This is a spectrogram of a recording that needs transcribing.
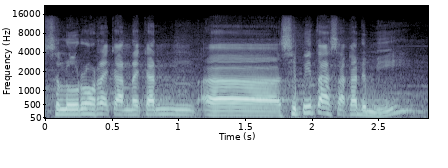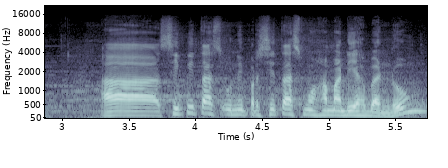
seluruh rekan-rekan uh, Sipitas Akademi uh, Sipitas Universitas Muhammadiyah Bandung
